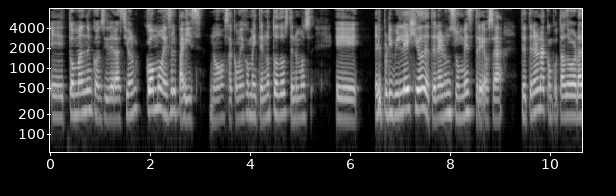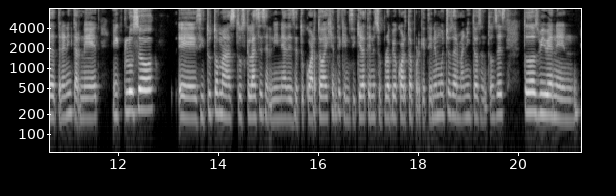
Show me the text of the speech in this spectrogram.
eh, tomando en consideración cómo es el país, ¿no? O sea, como dijo Maite, no todos tenemos eh, el privilegio de tener un semestre, o sea, de tener una computadora, de tener internet, incluso eh, si tú tomas tus clases en línea desde tu cuarto, hay gente que ni siquiera tiene su propio cuarto porque tiene muchos hermanitos, entonces todos viven en,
